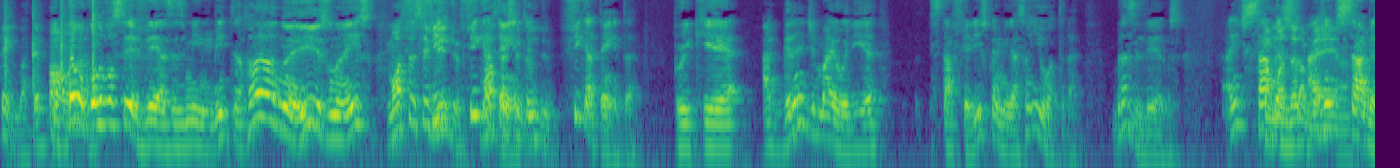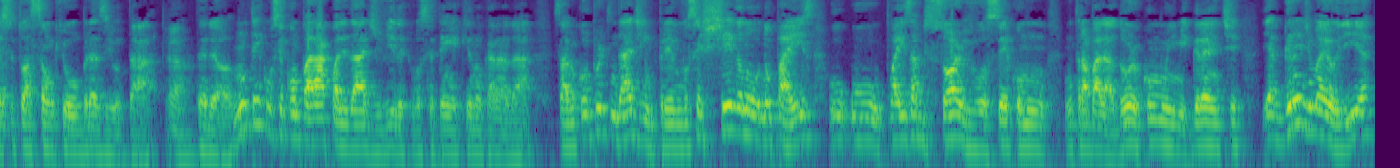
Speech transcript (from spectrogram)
Tem que bater palma. Então, né? quando você vê às vezes mimimi, ah, não é isso, não é isso. Mostra esse vídeo. Fica Mostra atento. vídeo. Fica atenta. Porque a grande maioria está feliz com a imigração e outra. Brasileiros. A gente sabe, a, mandando a bem, gente né? sabe a situação que o Brasil tá. É. Entendeu? Não tem como você comparar a qualidade de vida que você tem aqui no Canadá. Sabe, com oportunidade de emprego, você chega no, no país, o, o país absorve você como um, um trabalhador, como um imigrante. E a grande maioria,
